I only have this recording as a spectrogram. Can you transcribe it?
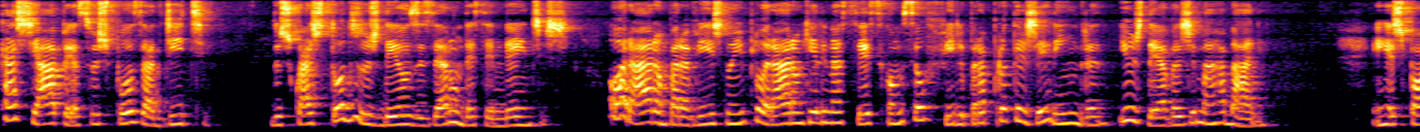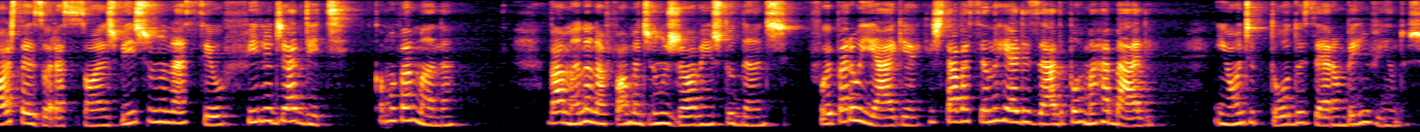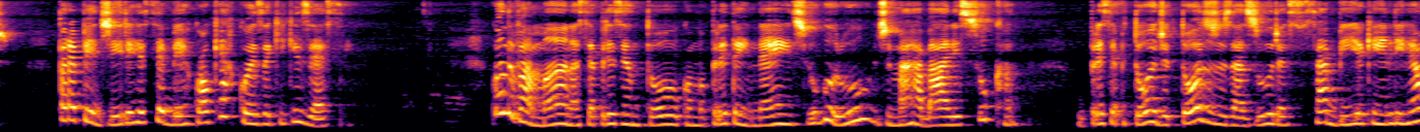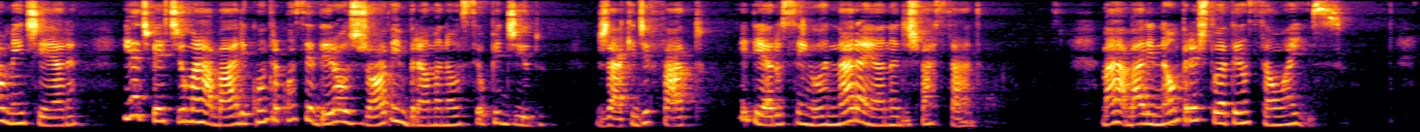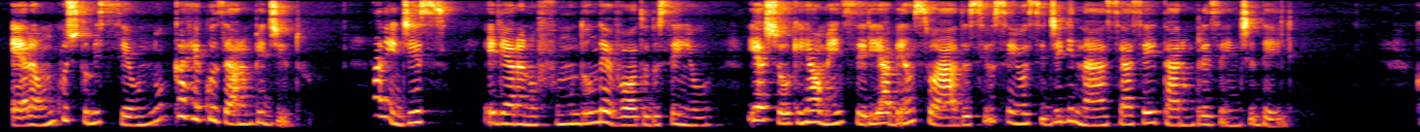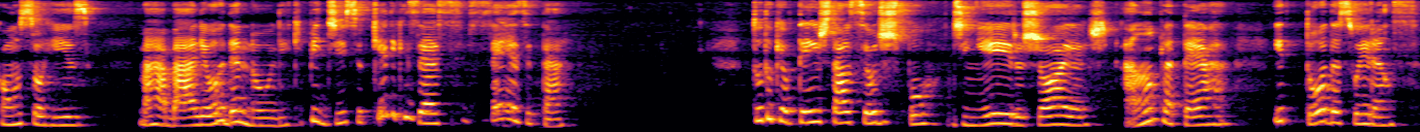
Kashyapa e a sua esposa Aditi, dos quais todos os deuses eram descendentes, oraram para Vishnu e imploraram que ele nascesse como seu filho para proteger Indra e os devas de Mahabali. Em resposta às orações, Vishnu nasceu filho de Aditi, como Vamana. Vamana, na forma de um jovem estudante, foi para o Yagya que estava sendo realizado por Mahabali, em onde todos eram bem-vindos, para pedir e receber qualquer coisa que quisessem. Quando Vamana se apresentou como pretendente, o guru de Mahabali Sukha, o preceptor de todos os Asuras, sabia quem ele realmente era e advertiu Mahabali contra conceder ao jovem Brahmana o seu pedido, já que, de fato, ele era o senhor Narayana disfarçado. Mahabali não prestou atenção a isso. Era um costume seu nunca recusar um pedido. Além disso, ele era no fundo um devoto do Senhor e achou que realmente seria abençoado se o Senhor se dignasse a aceitar um presente dele. Com um sorriso, Mahabali ordenou-lhe que pedisse o que ele quisesse, sem hesitar. Tudo o que eu tenho está ao seu dispor: dinheiro, joias, a ampla terra e toda a sua herança.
